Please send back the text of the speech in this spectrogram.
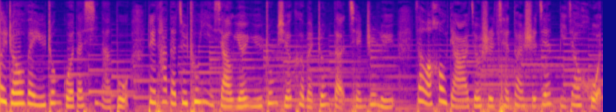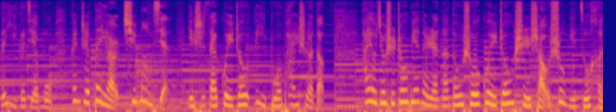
贵州位于中国的西南部，对它的最初印象源于中学课本中的《黔之驴》，再往后点儿就是前段时间比较火的一个节目《跟着贝尔去冒险》，也是在贵州荔波拍摄的。还有就是周边的人呢都说贵州是少数民族很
